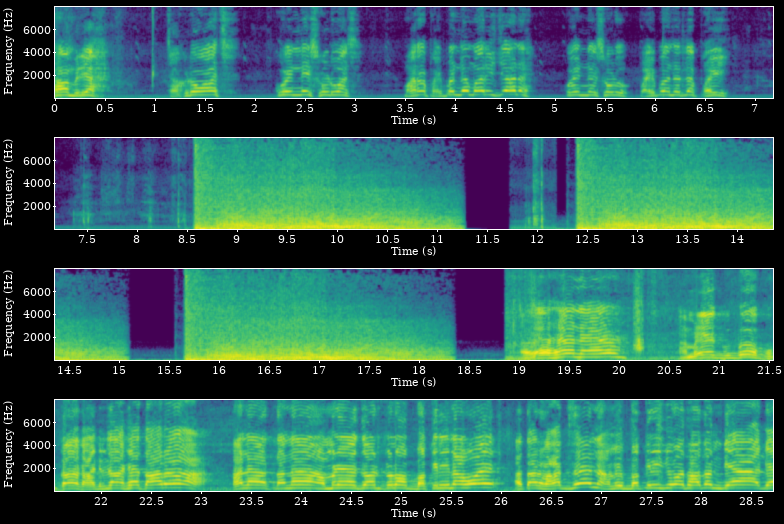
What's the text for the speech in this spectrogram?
હા, મર્યા. ઝઘડો આજ કોઈ નહીં છોડવા છે મારા ભાઈબંધને મારી ગયા ને કોઈ નહીં છોડું. ભાઈબંધ એટલે ભાઈ. હવે હે ને, હમણે ગુગો ભૂકા કાઢી નાખે તારા. અને તને હમણે જો પેલો બકરી ના હોય અત્યારે વાઘ છે ને અમે બકરી જેવો થાતો ને બે બે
